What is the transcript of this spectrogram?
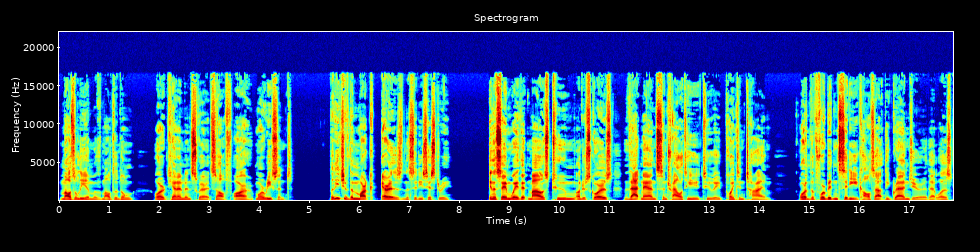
Mausoleum of Mao Zedong or Tiananmen Square itself, are more recent. But each of them mark eras in the city's history in the same way that Mao's tomb underscores that man's centrality to a point in time, or the Forbidden City calls out the grandeur that was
